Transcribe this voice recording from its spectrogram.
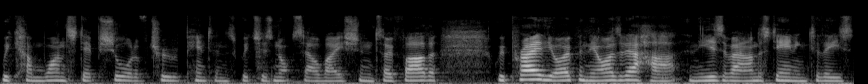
we come one step short of true repentance, which is not salvation. So, Father, we pray that you open the eyes of our heart and the ears of our understanding to these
